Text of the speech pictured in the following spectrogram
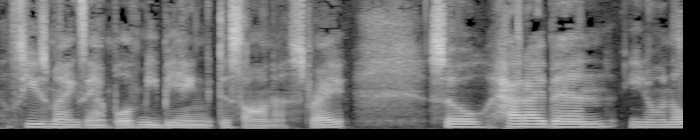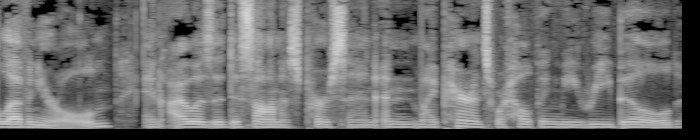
let's use my example of me being dishonest, right? So, had I been, you know, an 11 year old and I was a dishonest person and my parents were helping me rebuild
